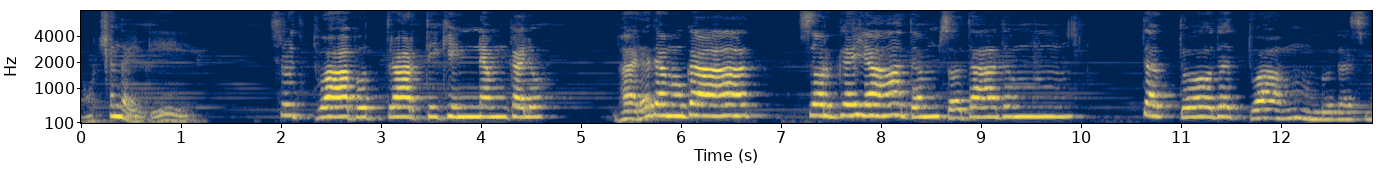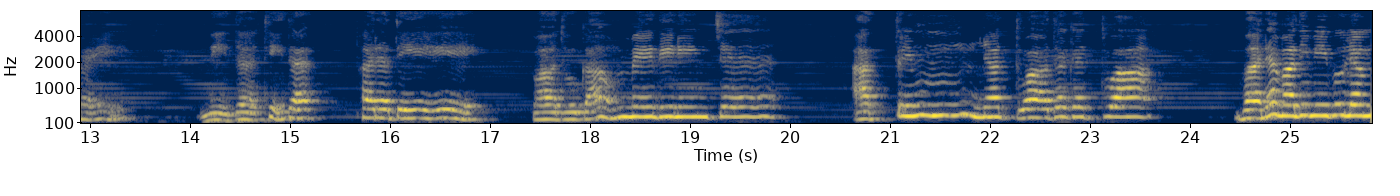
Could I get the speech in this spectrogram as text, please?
മോക്ഷം നൽകി. ശ്രുത്വാ പുത്രാർത്ഥിഖിന്നം കലു. ഭരതമുഖാത് സ്വർഗയാതം സ്വതാതും. തത്വോദത്വാംബുദസ്മൈ നിദധിത ഭരതേ പാതുകാം മേദിനീം ച. അത്രിം ജ്ഞാത്വാധ ഗത്വാ വനമതിവിപുലം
